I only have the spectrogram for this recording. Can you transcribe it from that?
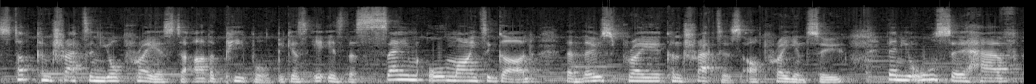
Stop contracting your prayers to other people because it is the same Almighty God that those prayer contractors are praying to. Then you also have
